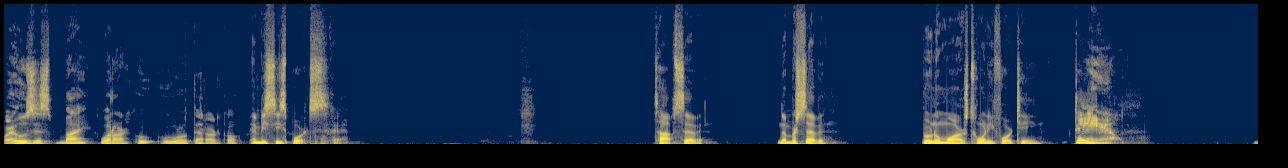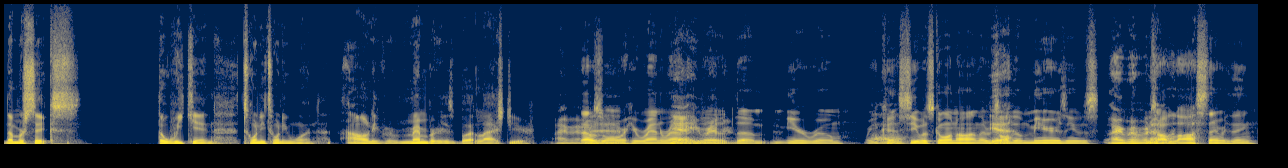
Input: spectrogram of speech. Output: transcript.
Wait, who's this by? What article? Who wrote that article? NBC Sports. Okay. Top seven. Number seven, Bruno Mars 2014. Damn. Number six, The Weeknd 2021. I don't even remember his butt last year. I remember That was the one where he ran around Yeah, he in the, ran. the mirror room where you Uh-huh. couldn't see what's going on. There was Yeah. all the mirrors, and he was I remember he was that all one. lost and everything.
